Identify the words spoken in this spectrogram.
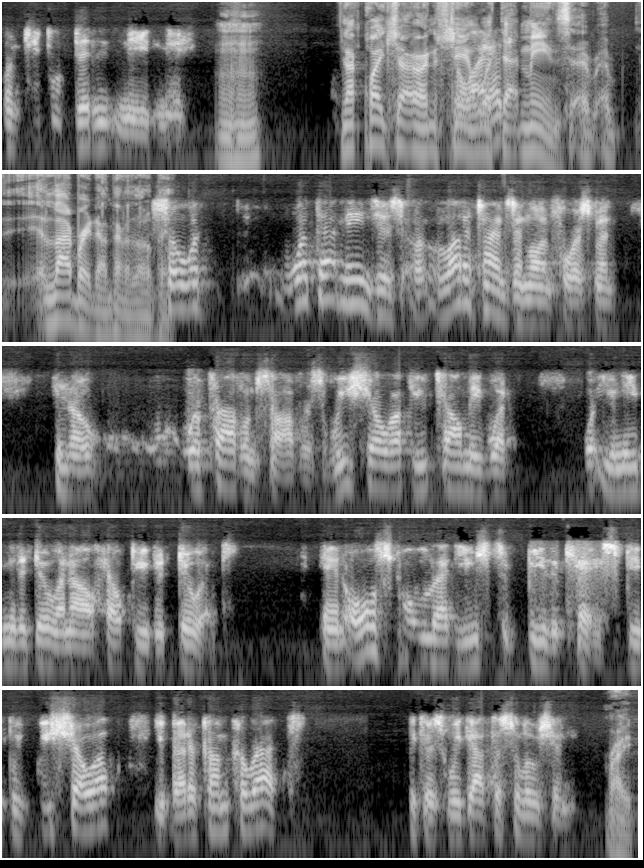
when people didn't need me. Mm-hmm. Not quite sure I understand so what I that means. Uh, uh, elaborate on that a little bit. So what what that means is a lot of times in law enforcement, you know, we're problem solvers. We show up, you tell me what what you need me to do, and I'll help you to do it. In old school, that used to be the case. People, we show up, you better come correct because we got the solution. Right.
